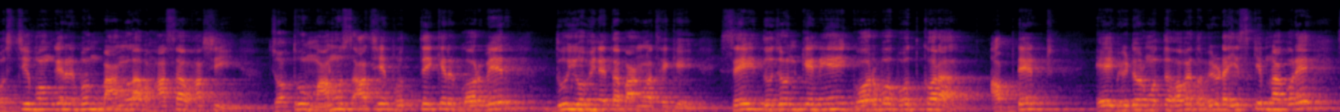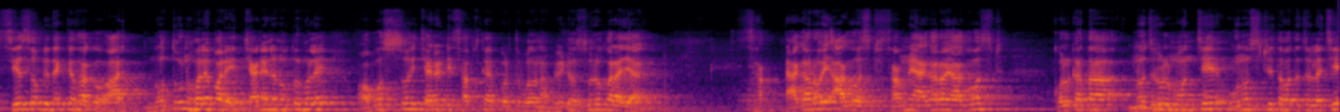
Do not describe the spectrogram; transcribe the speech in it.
পশ্চিমবঙ্গের এবং বাংলা ভাষাভাষী, যত মানুষ আছে প্রত্যেকের গর্বের দুই অভিনেতা বাংলা থেকে। সেই দুজনকে নিয়েই গর্ববোধ করা আপডেট এই ভিডিওর মধ্যে হবে। তো ভিডিওটা স্কিপ না করে শেষ অবধি দেখতে থাকো। আর নতুন হলে পারে, চ্যানেলে নতুন হলে অবশ্যই চ্যানেলটি সাবস্ক্রাইব করতে বলো না। ভিডিও শুরু করা যাক। এগারোই আগস্ট, সামনে এগারোই আগস্ট, কলকাতা নজরুল মঞ্চে অনুষ্ঠিত হতে চলেছে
